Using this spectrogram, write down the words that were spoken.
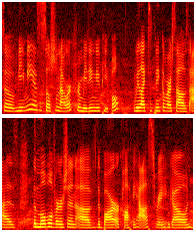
So, MeetMe is a social network for meeting new people. We like to think of ourselves as the mobile version of the bar or coffee house where you can go and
